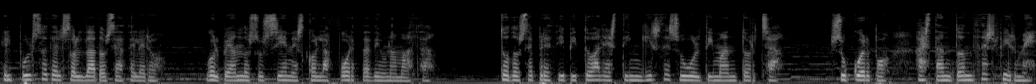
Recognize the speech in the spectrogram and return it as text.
El pulso del soldado se aceleró golpeando sus sienes con la fuerza de una maza. Todo se precipitó al extinguirse su última antorcha. Su cuerpo, hasta entonces firme,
